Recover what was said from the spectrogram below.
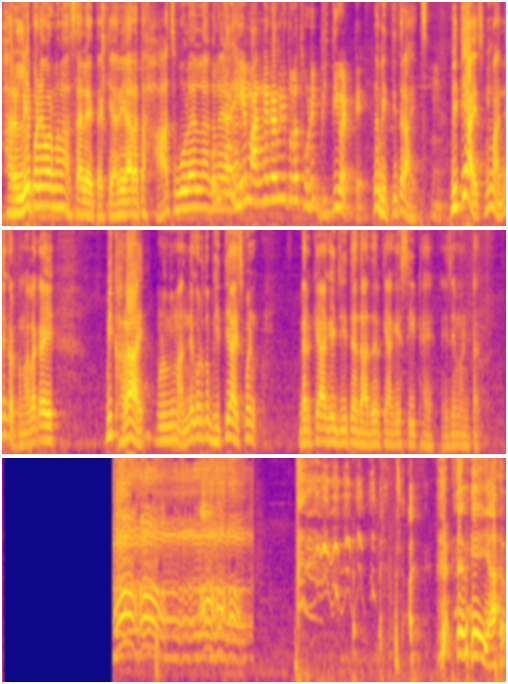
हरलेपणावर मला हसायला येतं की अरे यार आता हाच बोलायला लागला हे मान्य कर की तुला थोडी भीती वाटते? ना भीती तर आहेच. भीती आहेच मी मान्य करतो. मला काय मी खरा आहे म्हणून मी मान्य करतो. भीती आहेच पण डर के आगे जीत आहे दादर के आगे सीट आहे हे जे म्हणतात. यार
